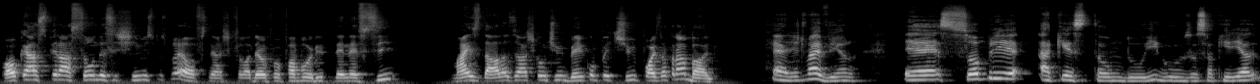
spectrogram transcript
qual que é a aspiração desses times para os playoffs. Né? Acho que Philadelphia foi o favorito da NFC, mas Dallas eu acho que é um time bem competitivo e pode dar trabalho. É, a gente vai vendo. É, sobre a questão do Eagles, eu só queria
